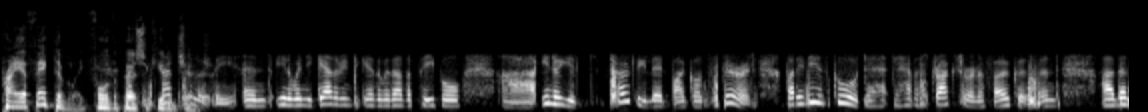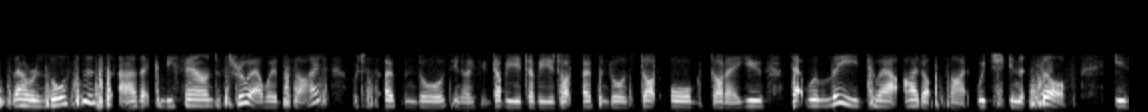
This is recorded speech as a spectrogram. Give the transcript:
pray effectively for the persecuted Absolutely. church. Absolutely. You know, when you're gathering together with other people, uh, you know, you're totally led by God's Spirit. But it is good to, ha- to have a structure and a focus. And uh, that's our resources uh, that can be found through our website, which is Open Doors, you know, www.opendoors.org.au. That will lead to our IDOP site, which in itself is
